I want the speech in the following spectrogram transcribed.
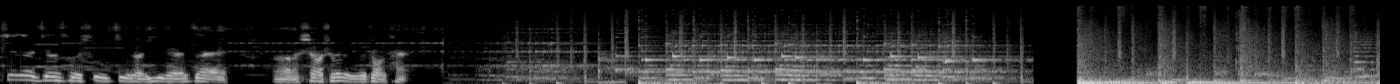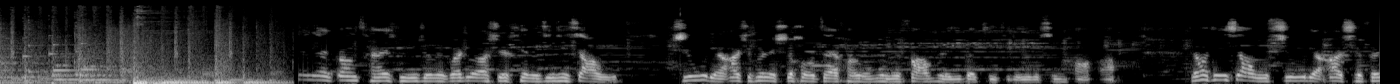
现在监测数据呢，依然在呃上升的一个状态。现在刚才您正在关注到是，现在今天下午。十五点二十分的时候，在环保部门发布了一个紧急的一个信号啊。然后今天下午十五点二十分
